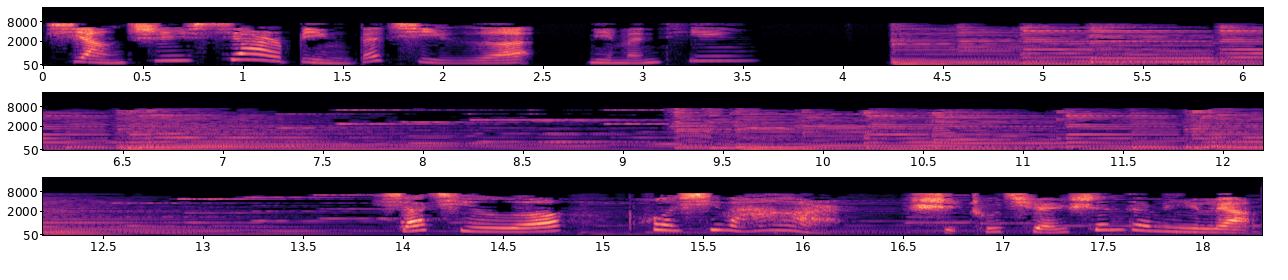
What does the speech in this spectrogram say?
想吃馅儿饼的企鹅，你们听。小企鹅珀西瓦尔使出全身的力量，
